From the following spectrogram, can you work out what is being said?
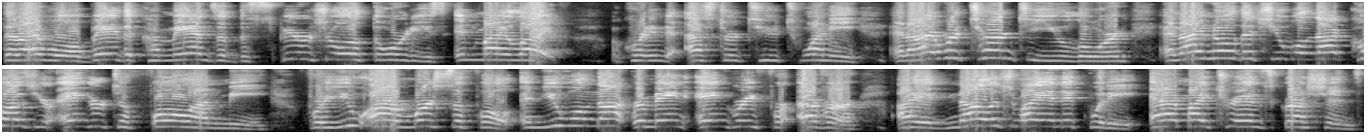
that I will obey the commands of the spiritual authorities in my life according to Esther 2:20. And I return to you, Lord, and I know that you will not cause your anger to fall on me, for you are merciful, and you will not remain angry forever. I acknowledge my iniquity and my transgressions.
